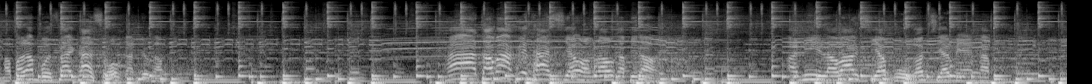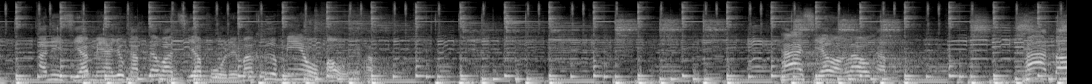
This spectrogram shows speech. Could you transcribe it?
เอามาลับบทไส้ข้าโสกันดูครับท่าต่อมาคือท่าเสียออกเราครับพี่น้อง อันนี้ระว่างเสียผูกับเสียแม่ครับ อันนี้เสียแม่อยู่ครับ แต่ว่าเสียผู้เนี่ยมาคือแมวเป่านะครับถ้าเสียออกเราครับ ถ้าต่อ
